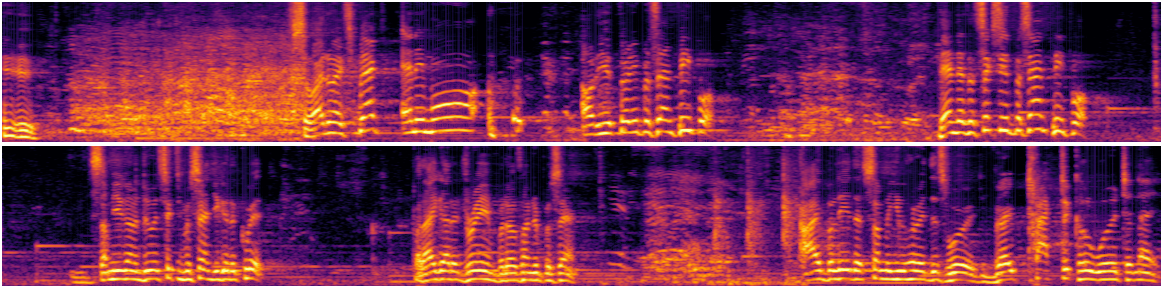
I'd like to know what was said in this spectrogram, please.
so I don't expect any more out of you 30% people. Then there's the 60% people. Some of you are going to do it 60%, you're going to quit. But I got a dream for those 100%. I believe that some of you heard this word, very practical word tonight.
